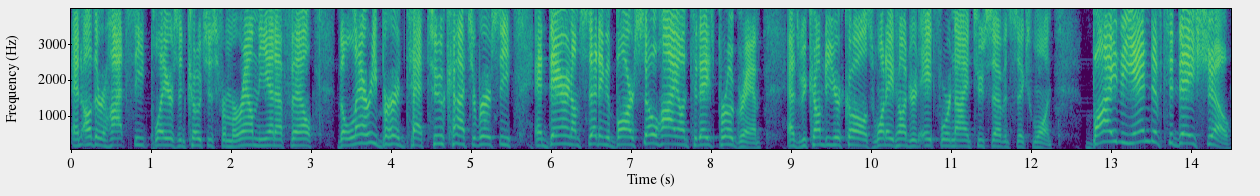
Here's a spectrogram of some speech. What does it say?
and other hot seat players and coaches from around the NFL, the Larry Bird tattoo controversy. And Darren, I'm setting the bar so high on today's program as we come to your calls 1 800 849 2761. By the end of today's show,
